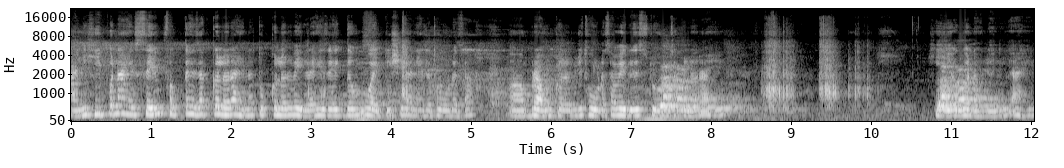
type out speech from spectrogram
आणि ही पण आहे. सेम फक्त ह्याचा कलर आहे ना तो कलर वेगळा आहे. ह्याचा एकदम व्हाईटिश आहे आणि ह्याचा थोडासा ब्राऊन कलर म्हणजे थोडासा वेगळे स्टोनचा कलर आहे. बनवलेली आहे.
